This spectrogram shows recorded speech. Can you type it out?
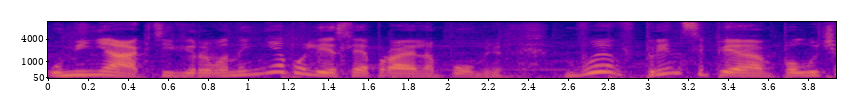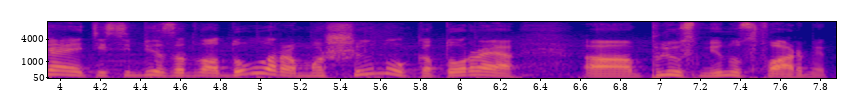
у меня активированы не были, если я правильно помню, вы, в принципе, получаете себе за 2 доллара машину, которая а, плюс-минус фармит.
